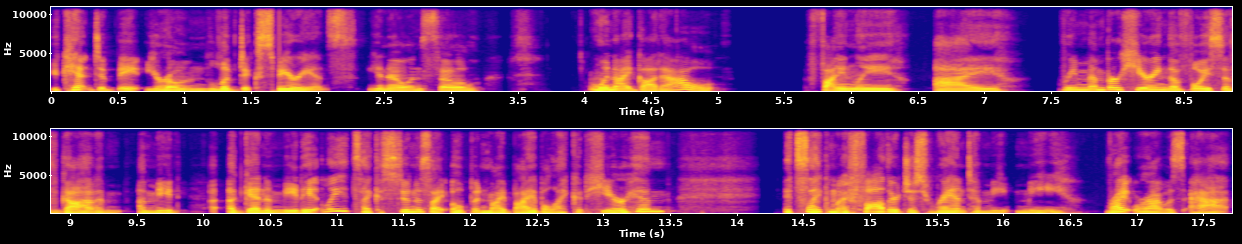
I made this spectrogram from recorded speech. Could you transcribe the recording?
you can't debate your own lived experience, you know? And so when I got out, finally, I remember hearing the voice of God imme- again immediately. It's like as soon as I opened my Bible, I could hear him. It's like my father just ran to meet me right where I was at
